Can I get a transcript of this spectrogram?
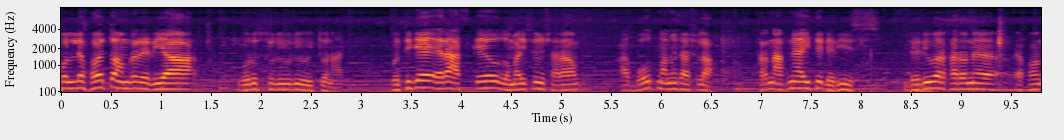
করলে হয়তো আমরা এরিয়া গরু চুরি উরি হইতো না গতিকে এরা আজকেও জমাইছেন সারা আর বহুত মানুষ আসলা কারণ আপনি আইতে দেরিস দেরি হওয়ার কারণে এখন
